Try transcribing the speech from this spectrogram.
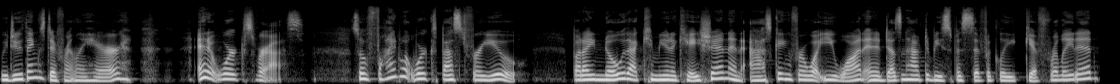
we do things differently here and it works for us. So find what works best for you. But I know that communication and asking for what you want, and it doesn't have to be specifically gift related,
